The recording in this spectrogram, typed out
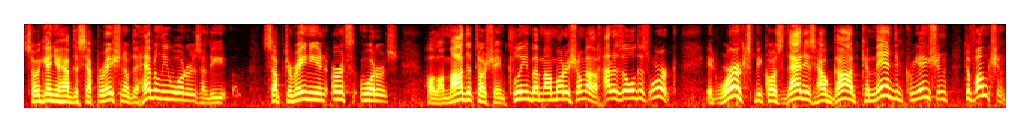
So again, you have the separation of the heavenly waters and the subterranean earth waters. How does all this work? It works because that is how God commanded creation to function.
